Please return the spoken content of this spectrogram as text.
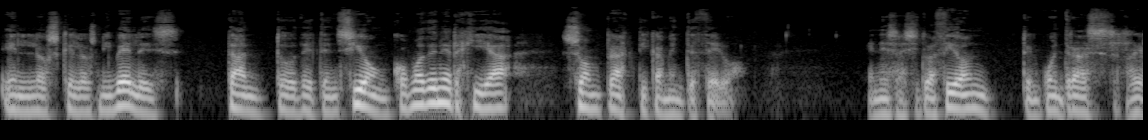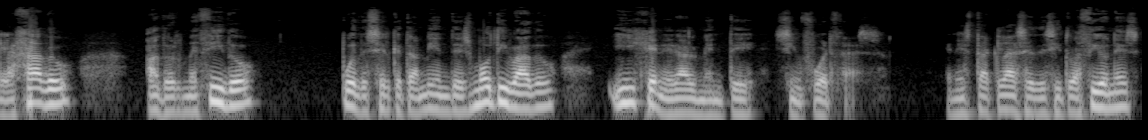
en los que los niveles tanto de tensión como de energía son prácticamente cero. En esa situación te encuentras relajado, adormecido, puede ser que también desmotivado y generalmente sin fuerzas. En esta clase de situaciones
